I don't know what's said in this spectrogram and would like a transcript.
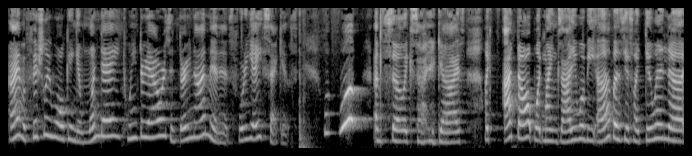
I am officially walking in one day, 23 hours, and 39 minutes, 48 seconds. Whoop, whoop. I'm so excited, guys. Like, I thought, like, my anxiety would be up as just, like, doing the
